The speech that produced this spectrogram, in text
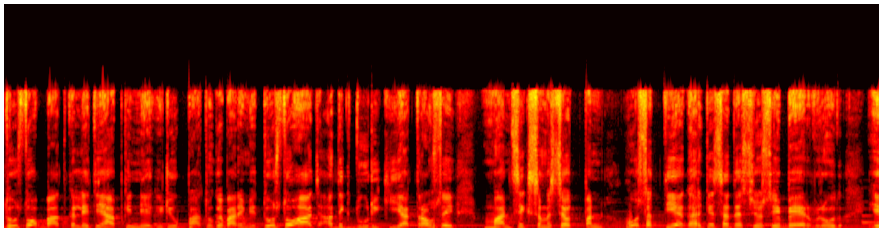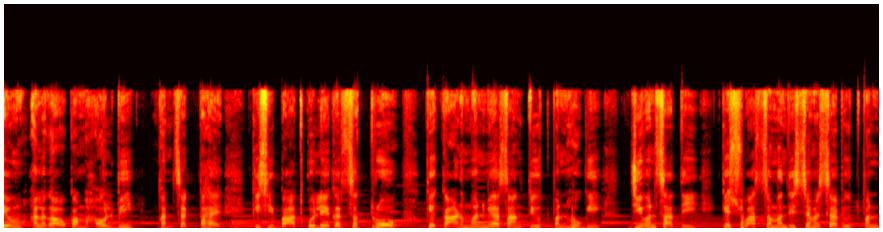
दोस्तों, अब बात कर लेते हैं आपकी नेगेटिव बातों के बारे में। दोस्तों, आज अधिक दूरी की यात्राओं से मानसिक समस्या उत्पन्न हो सकती है। घर के सदस्यों से बैर विरोध एवं अलगाव का माहौल भी बन सकता है। किसी बात को लेकर शत्रुओं के कारण मन में अशांति उत्पन्न होगी। जीवन साथी के स्वास्थ्य संबंधित समस्या भी उत्पन्न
